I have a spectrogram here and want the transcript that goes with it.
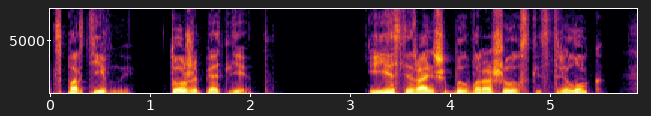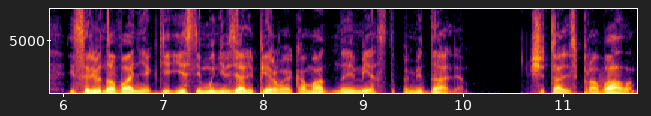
спортивный, тоже 5 лет. И если раньше был Ворошиловский стрелок и соревнования, где если мы не взяли первое командное место по медалям, считались провалом,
